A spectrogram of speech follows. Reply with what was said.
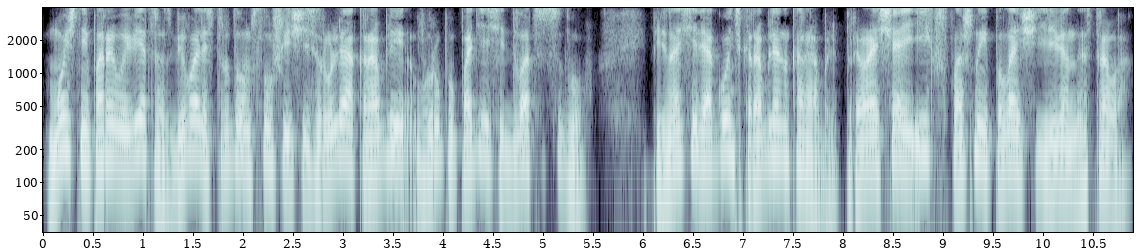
Мощные порывы ветра сбивали с трудом слушающиеся руля корабли в группу по 10-20 судов. Переносили огонь с корабля на корабль, превращая их в сплошные пылающие деревянные острова.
